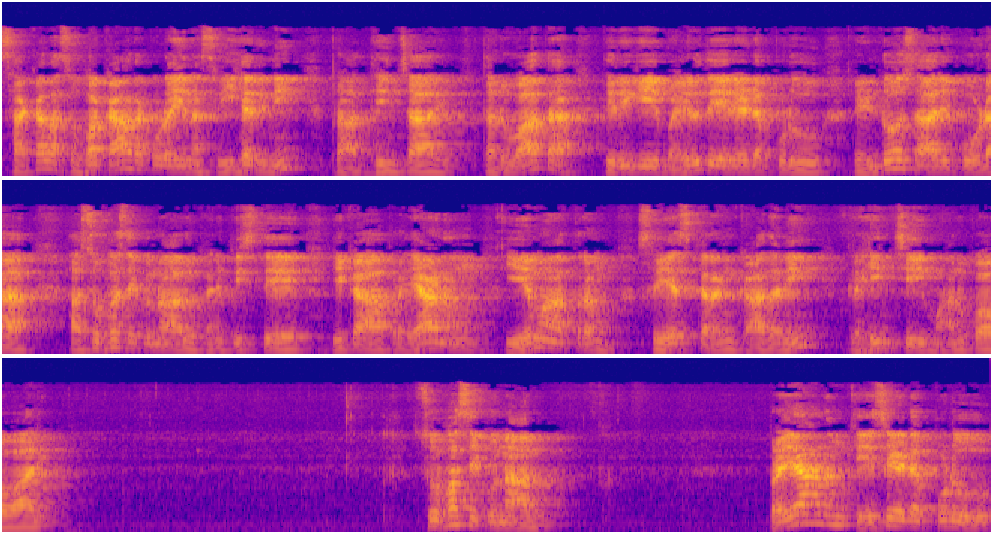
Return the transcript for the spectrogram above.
సకల శుభకారకుడైన శ్రీహరిని ప్రార్థించాలి. తరువాత తిరిగి బయలుదేరేటప్పుడు రెండోసారి కూడా అశుభ శకునాలు కనిపిస్తే ఇక ఆ ప్రయాణం ఏమాత్రం శ్రేయస్కరం కాదని గ్రహించి మానుకోవాలి. శుభశకునాలు ప్రయాణం చేసేటప్పుడు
